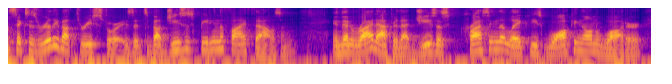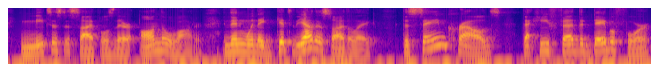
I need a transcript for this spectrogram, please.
6 is really about three stories. It's about Jesus feeding the 5,000. And then right after that, Jesus crossing the lake, he's walking on water. He meets his disciples there on the water. And then when they get to the other side of the lake, the same crowds that he fed the day before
